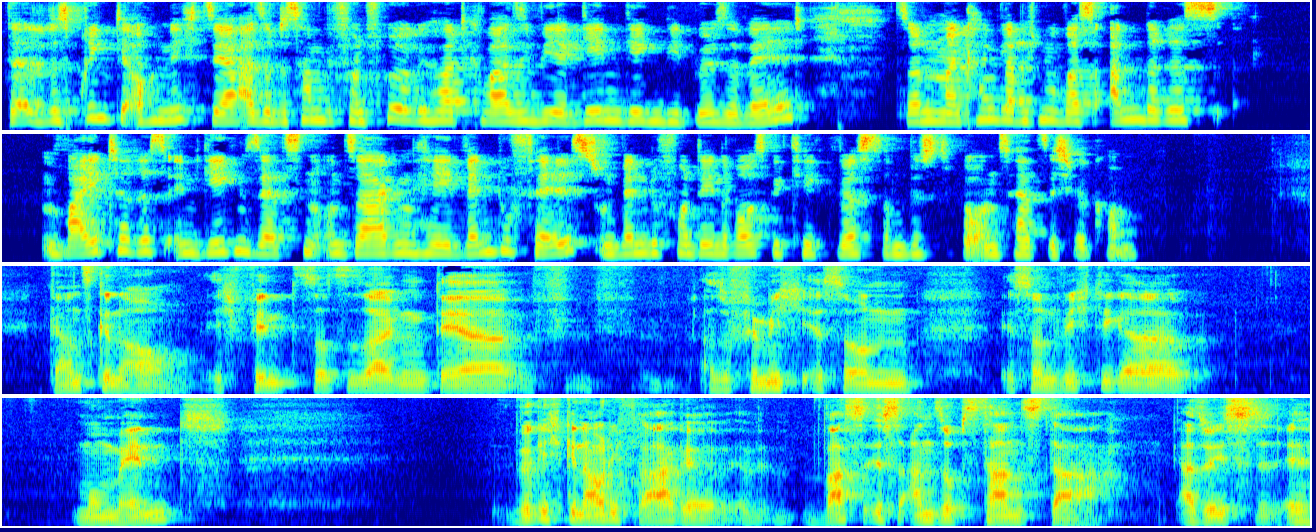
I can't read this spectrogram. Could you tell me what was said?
das bringt ja auch nichts, ja. Also das haben wir von früher gehört, quasi, wir gehen gegen die böse Welt sondern man kann, glaube ich, nur was anderes, weiteres entgegensetzen und sagen, hey, wenn du fällst und wenn du von denen rausgekickt wirst, dann bist du bei uns herzlich willkommen. Ganz genau. Ich finde sozusagen der, also für mich ist so ein, ist so ein wichtiger Moment wirklich genau die Frage, was ist an Substanz da? Also ist, äh,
